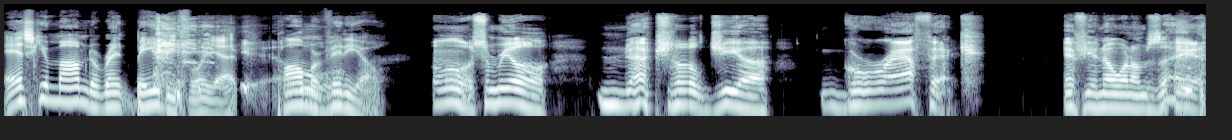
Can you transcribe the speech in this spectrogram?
Ask your mom to rent Baby for you. at yeah. Palmer Ooh. Video. Oh, some real National Geographic, if you know what I'm saying.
